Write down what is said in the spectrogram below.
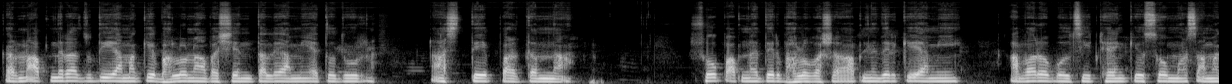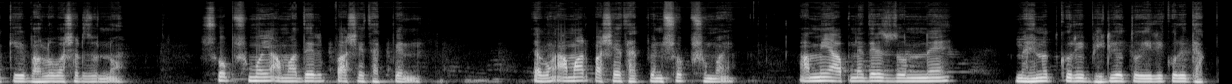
কারণ আপনারা যদি আমাকে ভালো না বাসেন, তাহলে আমি এত দূর আসতে পারতাম না। সব আপনাদের ভালোবাসা। আপনাদেরকে আমি আবারও বলছি থ্যাংক ইউ সো মাচ আমাকে ভালোবাসার জন্য। সব সময় আমাদের পাশে থাকবেন এবং আমার পাশে থাকবেন সব সময়। আমি আপনাদের জন্যে মেহনত করে, ভিডিও তৈরি করে থাকব।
